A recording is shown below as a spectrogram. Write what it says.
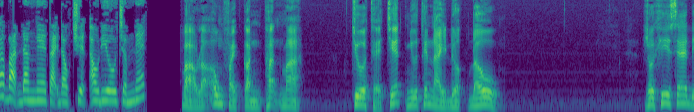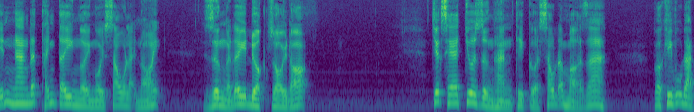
Các bạn đang nghe tại đọc chuyện audio.net Bảo là ông phải cẩn thận mà. Chưa thể chết như thế này được đâu. Rồi khi xe đến ngang đất Thánh Tây, người ngồi sau lại nói, dừng ở đây được rồi đó. Chiếc xe chưa dừng hẳn thì cửa sau đã mở ra. Và khi Vũ Đạt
